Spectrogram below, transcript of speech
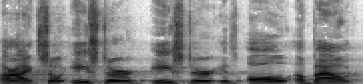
All right. So Easter Easter is all about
